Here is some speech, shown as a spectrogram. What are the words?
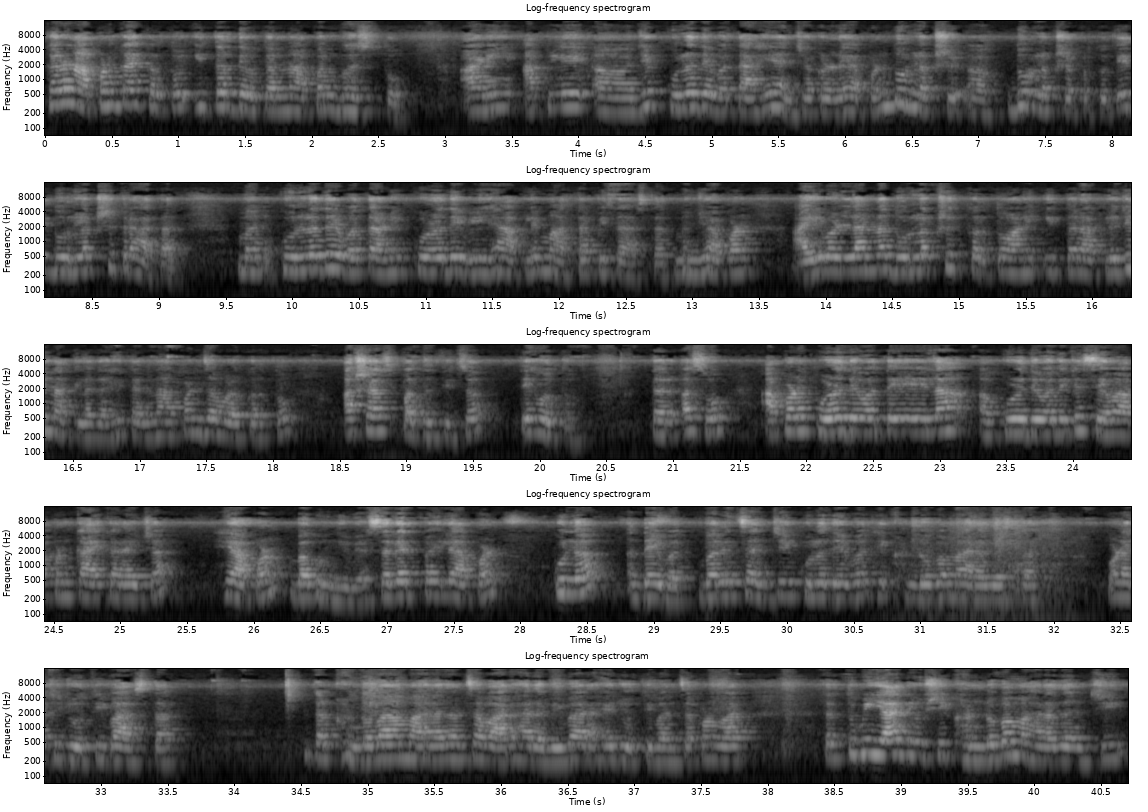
कारण आपण काय करतो इतर देवतांना आपण भजतो आणि आपले जे कुलदेवता आहे यांच्याकडे आपण दुर्लक्ष दुर्लक्ष करतो. ते दुर्लक्षित राहतात. कुलदैवत आणि कुळदेवी हे आपले माता पिता असतात. म्हणजे आपण आई वडिलांना दुर्लक्षित करतो आणि इतर आपले जे नातलग आहे त्यांना आपण जवळ करतो अशाच पद्धतीचं ते होतं. तर असो आपण कुळदेवतेला कुळदेवतेच्या सेवा आपण काय करायच्या हे आपण बघून घेऊया. सगळ्यात पहिले आपण कुलदैवत. बरेच जे कुलदैवत हे खंडोबा महाराज असतात. कोणाचे ज्योतिबा असतात. तर खंडोबा महाराजांचा वार हा रविवार आहे. ज्योतिबांचा पण वार तर तुम्ही या दिवशी खंडोबा महाराजांची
